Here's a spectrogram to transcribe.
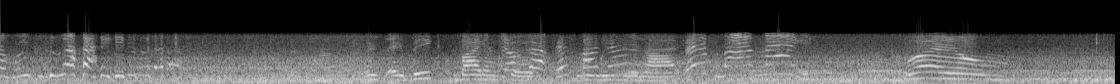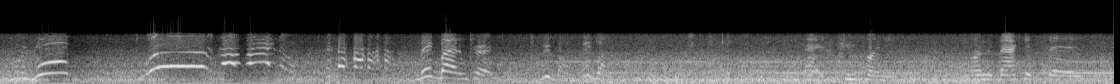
Bynum live. There's a big Bynum truck, That's my believe it or name. not. That's my name. Bynum! Woo! Go Bynum. Big Bynum truck. big one, big one. That is too funny. On the back it says Go Bynum. 1-800-GO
